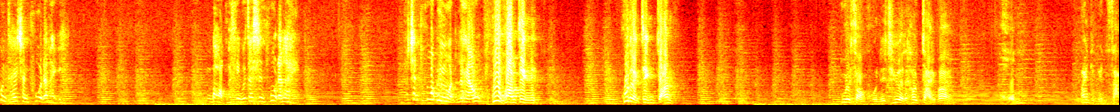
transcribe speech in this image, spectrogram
คุณจะให้ฉันพูดอะไรอีก บอกมาสิว่าจะให้ฉันพูดอะไรเพราะฉันพูดไปหมดแล้ว พูดความจริงนี่พูดอย่างจริงจังพูดให้สองคนนี้เชื่อและเข้าใจว่า ผมไม่ได้เป็นสา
